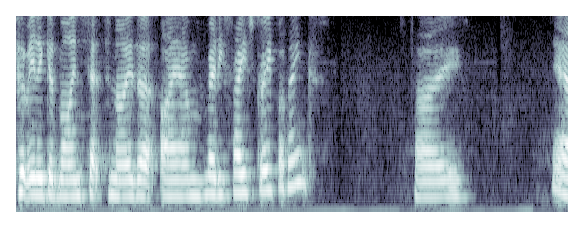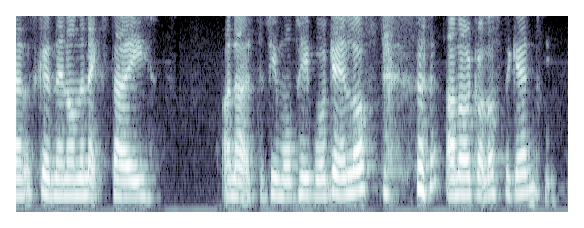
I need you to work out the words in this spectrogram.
put me in a good mindset to know that I am ready for age group. I think. So yeah, that's good. And then on the next day, I noticed a few more people were getting lost. I know I got lost again.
